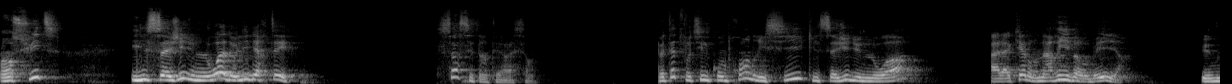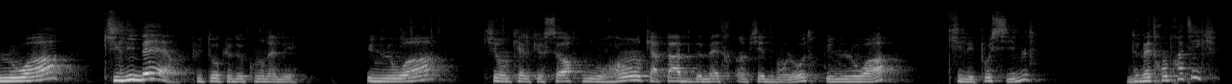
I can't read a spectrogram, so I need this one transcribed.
Ensuite, il s'agit d'une loi de liberté. Ça, c'est intéressant. Peut-être faut-il comprendre ici qu'il s'agit d'une loi à laquelle on arrive à obéir. Une loi qui libère plutôt que de condamner. Une loi qui, en quelque sorte, nous rend capables de mettre un pied devant l'autre. Une loi qu'il est possible de mettre en pratique.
